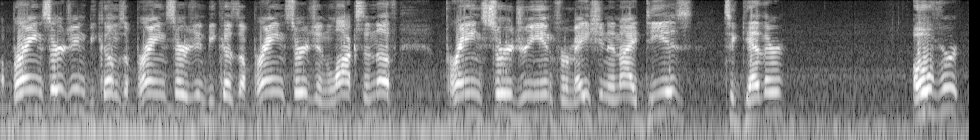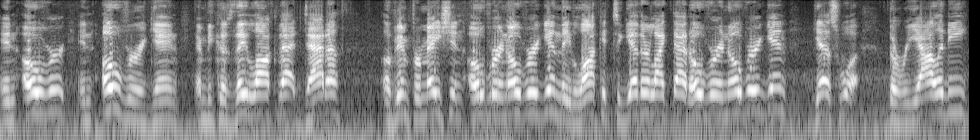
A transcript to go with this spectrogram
A brain surgeon becomes a brain surgeon because a brain surgeon locks enough brain surgery information and ideas together over and over and over again. And because they lock that data of information over and over again, they lock it together like that over and over again. Guess what? The reality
